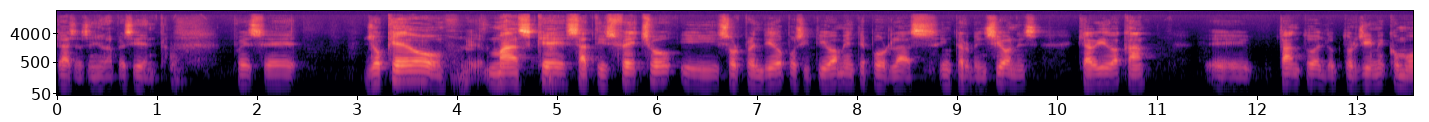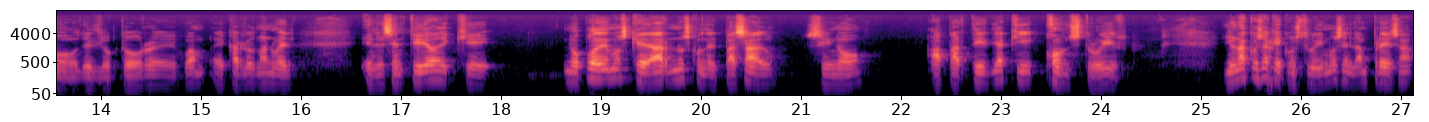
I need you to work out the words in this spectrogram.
Gracias, señora presidenta. Pues eh, yo quedo eh, más que satisfecho y sorprendido positivamente por las intervenciones que ha habido acá, eh, tanto del doctor Jimmy como del doctor eh, eh, Carlos Manuel, en el sentido de que no podemos quedarnos con el pasado, sino a partir de aquí construir. Y una cosa que construimos en la empresa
